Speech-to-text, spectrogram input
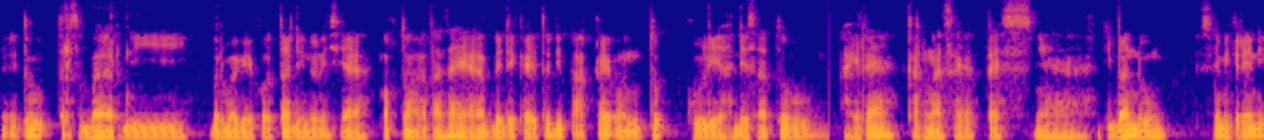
Itu tersebar di berbagai kota di Indonesia. Waktu angkatan saya, BDK itu dipakai untuk kuliah D1. Akhirnya karena saya tesnya di Bandung, saya mikirnya ini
